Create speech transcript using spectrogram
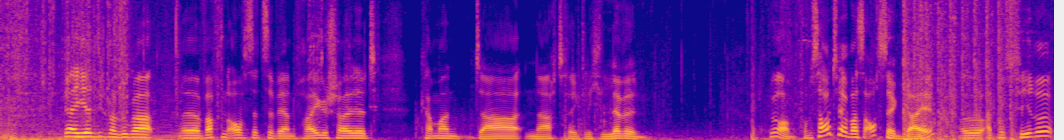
ja, hier sieht man sogar, äh, Waffenaufsätze werden freigeschaltet. Kann man da nachträglich leveln. Ja, vom Sound her war es auch sehr geil. Also Atmosphäre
